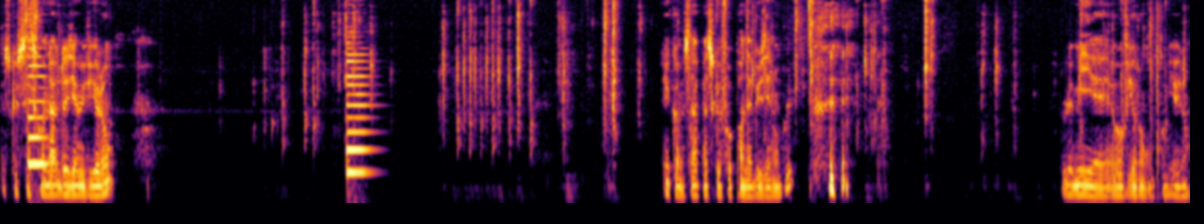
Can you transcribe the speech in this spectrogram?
parce que c'est ce qu'on a au deuxième violon. Et comme ça, parce qu'il faut pas en abuser non plus. Le mi est au violon, au premier violon.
